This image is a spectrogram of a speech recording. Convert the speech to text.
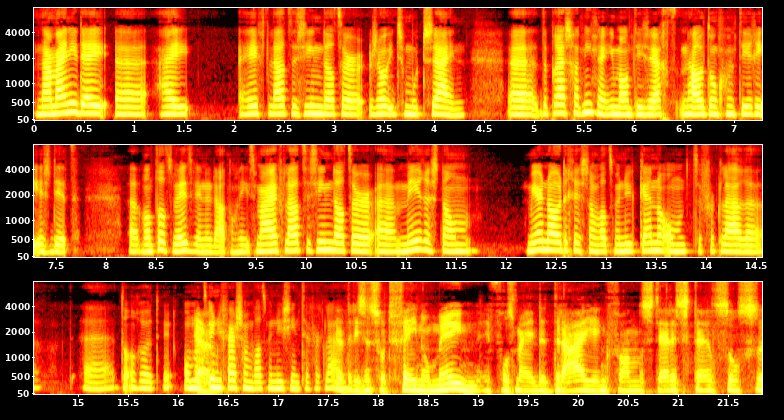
naar mijn idee, hij heeft laten zien dat er zoiets moet zijn. De prijs gaat niet naar iemand die zegt, nou, donkere materie is dit. want dat weten we inderdaad nog niet. Maar hij heeft laten zien dat er meer is dan meer nodig is dan wat we nu kennen om te verklaren om het universum wat we nu zien te verklaren. Ja, er is een soort fenomeen, volgens mij in de draaiing van sterrenstelsels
